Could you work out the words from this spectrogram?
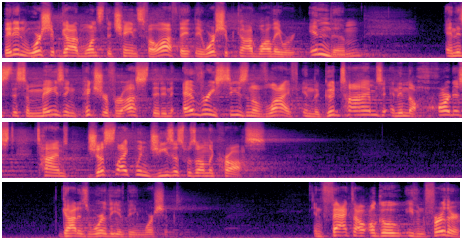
They didn't worship God once the chains fell off, they, they worshiped God while they were in them. And it's this amazing picture for us that in every season of life, in the good times and in the hardest times, just like when Jesus was on the cross, God is worthy of being worshiped. In fact, I'll, I'll go even further.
